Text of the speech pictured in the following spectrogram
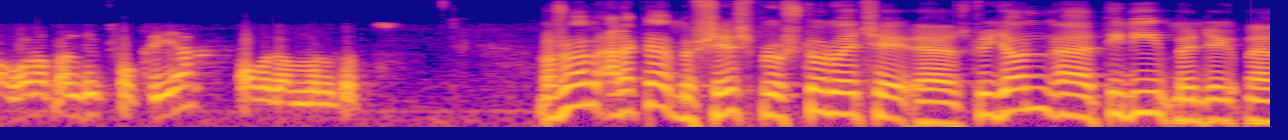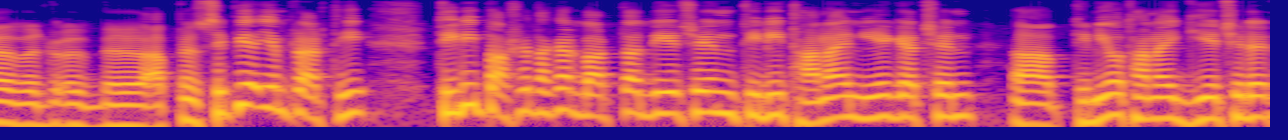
অগণতান্ত্রিক প্রক্রিয়া অবলম্বন করছে। নসাহেব আর একটা শেষ প্রশ্ন রয়েছে সৃজন তিনি আপনার সিপিআইএম প্রার্থী, তিনি পাশে থাকার বার্তা দিয়েছেন, তিনি থানায় নিয়ে গেছেন তিনিও থানায় গিয়েছিলেন।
